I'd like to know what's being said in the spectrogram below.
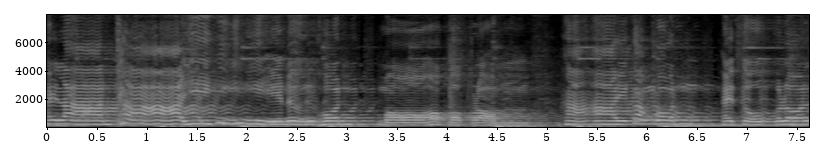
ให้หลานชายหนึ่งคน หมอก็กล่อม หายกังวลให้สุขล้น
